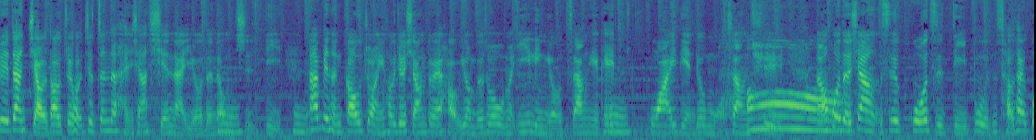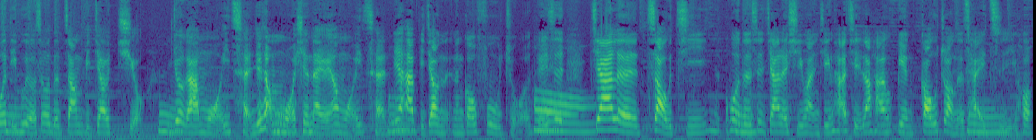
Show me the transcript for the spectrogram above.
所以这样搅到最后就真的很像鲜奶油的那种质地。那它变成膏状以后就相对好用，比如说我们衣领有脏也可以刮一点就抹上去，哦、然后或者像是锅子底部炒菜锅底部有时候的脏比较久，嗯、你就给它抹一层，就像抹鲜奶油一样抹一层，嗯、因为它比较能够附着，等于是加了皂基或者是加了洗碗精，它其实让它变膏状的材质以后，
